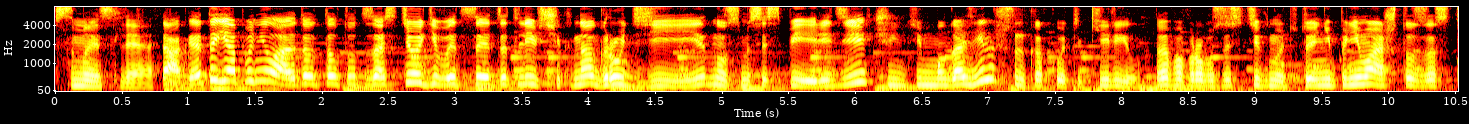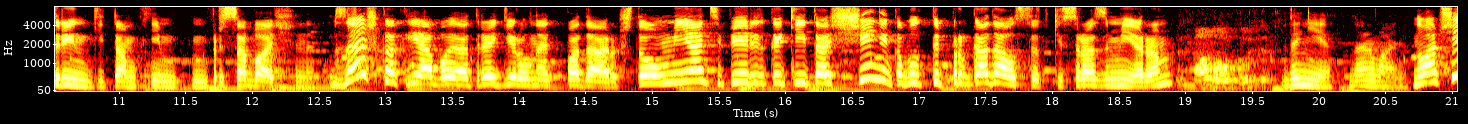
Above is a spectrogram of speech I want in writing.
В смысле? Так, это я поняла. Это, это тут застегивается этот лифчик на груди. Ну, в смысле, спереди. Что, интим-магазин, что ли, какой-то, Кирилл? Давай попробую застегнуть. А то я не понимаю, что за стринги там к ним присобачены. Знаешь, как я бы отреагировал на этот подарок? Что у меня теперь какие-то ощущения, как будто ты прогадал все-таки с размером. Мало будет? Да нет, нормально. Ну, вообще,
